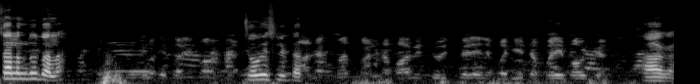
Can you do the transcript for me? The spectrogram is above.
चालन दुधाला. चोवीस लिटर. हा का?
